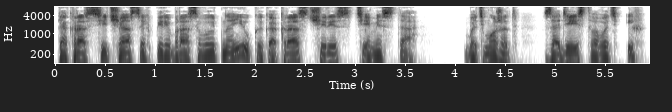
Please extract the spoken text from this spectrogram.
«Как раз сейчас их перебрасывают на юг, и как раз через те места. Быть может, задействовать их?»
